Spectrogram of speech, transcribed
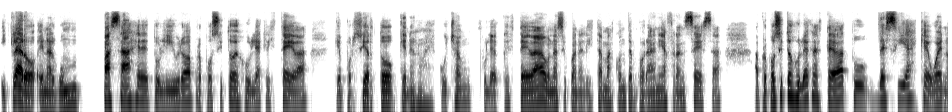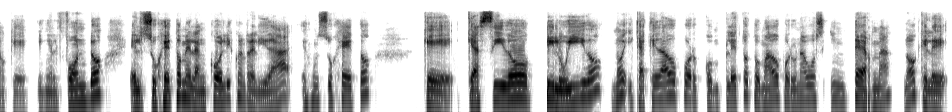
Y claro, en algún pasaje de tu libro a propósito de Julia Cristeva, que por cierto, quienes nos escuchan, Julia Cristeva, una psicoanalista más contemporánea francesa, a propósito de Julia Cristeva, tú decías que, bueno, que en el fondo el sujeto melancólico en realidad es un sujeto que, ha sido diluido, ¿no? Y que ha quedado por completo tomado por una voz interna, ¿no? Que, le,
